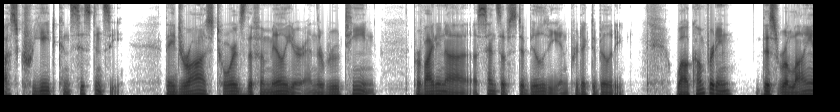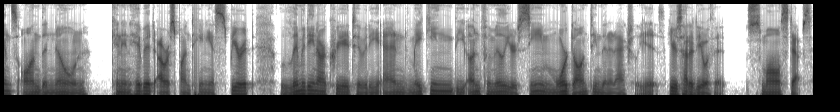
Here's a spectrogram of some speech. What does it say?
us create consistency. They draw us towards the familiar and the routine, providing a, a sense of stability and predictability. While comforting, this reliance on the known can inhibit our spontaneous spirit, limiting our creativity and making the unfamiliar seem more daunting than it actually is. Here's how to deal with it small steps.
